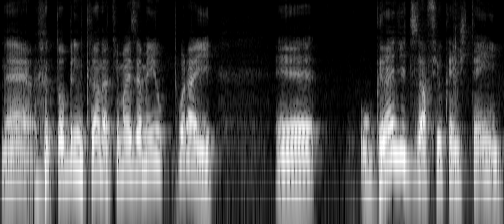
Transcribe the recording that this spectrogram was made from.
Né? Eu tô brincando aqui, mas é meio por aí. É, o grande desafio que a gente tem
